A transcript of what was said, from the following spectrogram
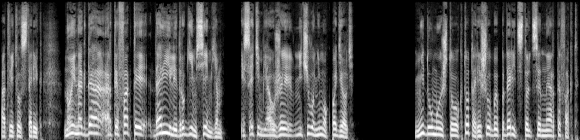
ответил старик. Но иногда артефакты дарили другим семьям, и с этим я уже ничего не мог поделать. Не думаю, что кто-то решил бы подарить столь ценный артефакт.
